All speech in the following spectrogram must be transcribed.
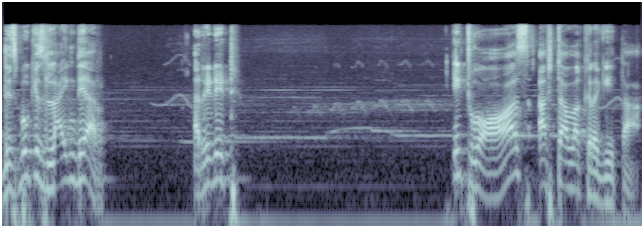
This book is lying there. Read it. It was Ashtavakra Gita.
